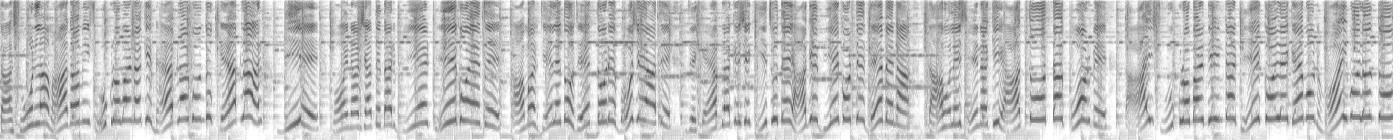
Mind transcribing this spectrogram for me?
তা শুনলাম আগামী শুক্রবার নাকি ভ্যাবলার বন্ধু ক্যাবলার বিয়ে? ময়নার সাথে তার বিয়ে ঠিক হয়েছে। আমার ছেলে তো জেদ ধরে বসে আছে যে ক্যাবলাকে সে কিছুতেই আগে বিয়ে করতে দেবে না। তাহলে সে নাকি আত্মহত্যা করবে। তাই শুক্রবার দিনটা ঠিক করলে কেমন হয় বলুন তো?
